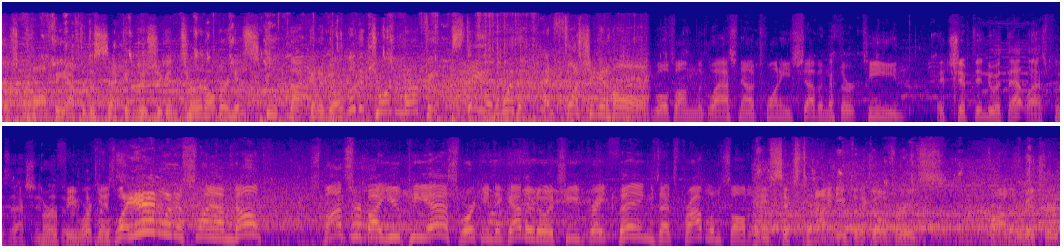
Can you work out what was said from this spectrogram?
There's Coffey after the second Michigan turnover. His scoop not going to go. Look at Jordan Murphy staying with it and flushing it home. Wolves on the glass now 27-13. They chipped into it that last possession. Murphy working his way in with a slam dunk. Sponsored by UPS, working together to achieve great things. That's problem solving. 86 to 90 for the Gophers. Father Richard.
